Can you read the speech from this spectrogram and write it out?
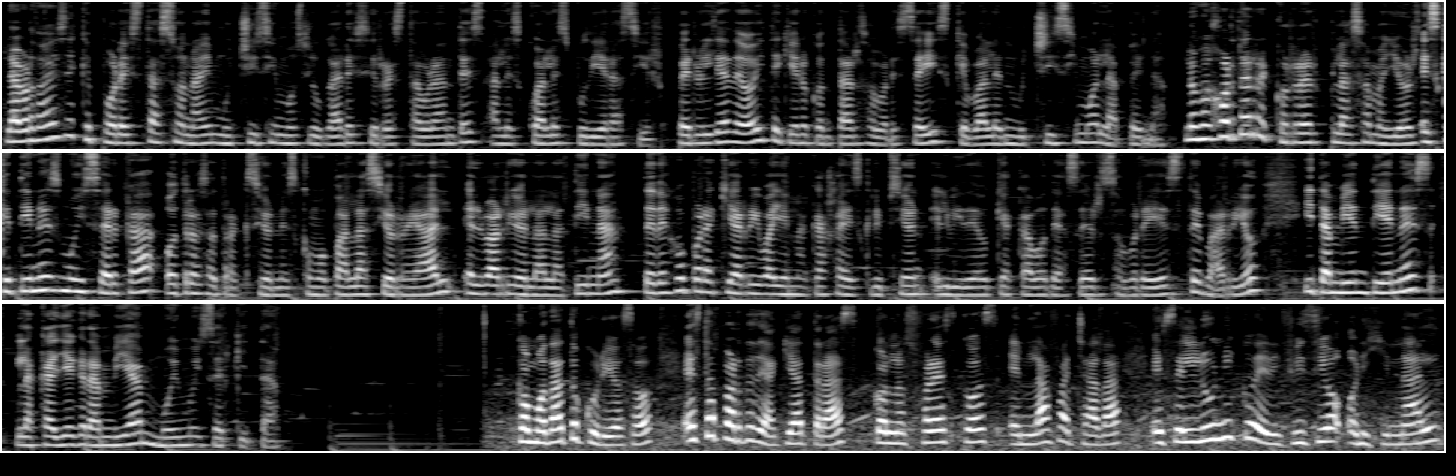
La verdad es que por esta zona hay muchísimos lugares y restaurantes a los cuales pudieras ir, pero el día de hoy te quiero contar sobre seis que valen muchísimo la pena. Lo mejor de recorrer Plaza Mayor es que tienes muy cerca otras atracciones como Palacio Real, el barrio de la Latina. Te dejo por aquí arriba y en la caja de descripción el video que acabo de hacer sobre este barrio y también tienes la calle Gran Vía muy muy cerquita. Como dato curioso, esta parte de aquí atrás, con los frescos en la fachada, es el único edificio original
